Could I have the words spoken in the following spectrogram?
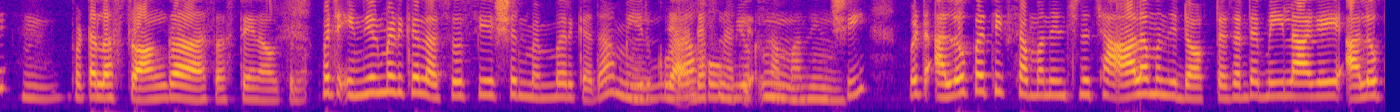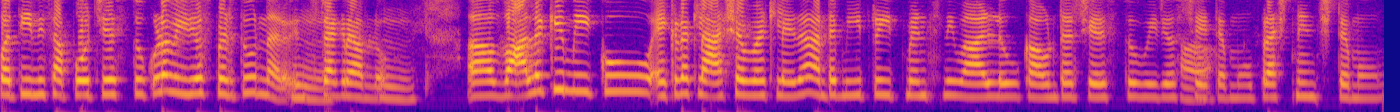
బట్ అలా స్ట్రాంగ్గా సస్టైన్ అవుతున్నాం. But Indian Medical Association member కదా మీరు Mm, కూడా yeah, definitely. హోమియోకి Mm, సంబంధించి. బట్ అలోపతికి సంబంధించిన చాలా మంది డాక్టర్స్ అంటే మీలాగే అలోపతిని సపోర్ట్ చేస్తూ కూడా వీడియోస్ పెడుతూ ఉన్నారు ఇన్స్టాగ్రామ్లో వాళ్ళకి మీకు ఎక్కడ క్లాష్ అవ్వట్లేదా? అంటే మీ ట్రీట్మెంట్స్ని వాళ్ళు కౌంటర్ చేస్తూ వీడియోస్ చేయటము ప్రశ్నించటము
